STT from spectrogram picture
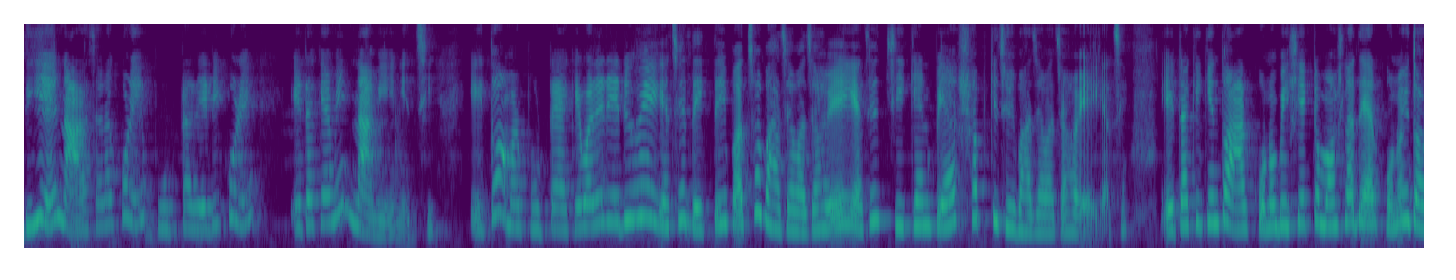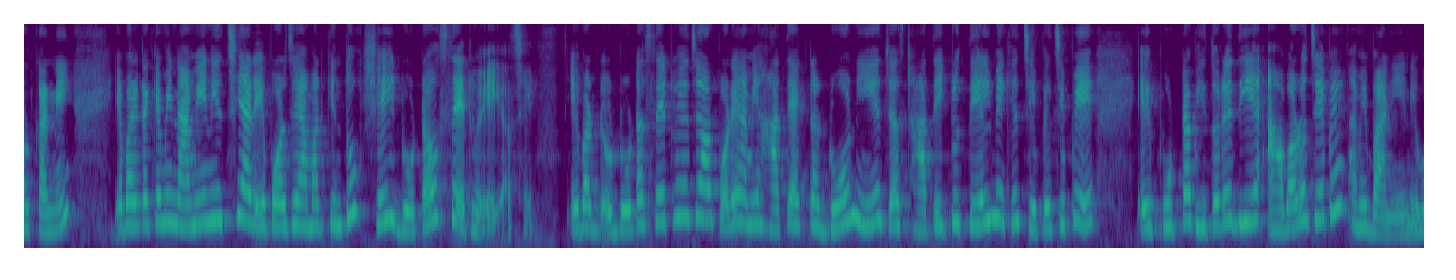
দিয়ে নাড়াচাড়া করে পুরটা রেডি করে এটাকে আমি নামিয়ে নিচ্ছি। এই তো আমার পুরটা একেবারে রেডি হয়ে গেছে। দেখতেই পাচ্ছ ভাজা ভাজা হয়ে গেছে। চিকেন পেঁয়াজ সব কিছুই ভাজা ভাজা হয়ে গেছে। এটাকে কিন্তু আর কোনো বেশি একটা মশলা দেওয়ার কোনোই দরকার নেই। এবার এটাকে আমি নামিয়ে নিচ্ছি আর এ পর্যায়ে আমার কিন্তু সেই ডোটাও সেট হয়ে গেছে। এবার ডোটা সেট হয়ে যাওয়ার পরে আমি হাতে একটা ডো নিয়ে জাস্ট হাতে একটু তেল মেখে চেপে চেপে এই পুরটা ভিতরে দিয়ে আবারও চেপে আমি বানিয়ে নেব।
